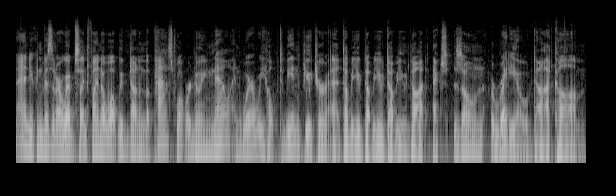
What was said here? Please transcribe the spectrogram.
And you can visit our website to find out what we've done in the past, what we're doing now, and where we hope to be in the future at www.xzoneradio.com.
